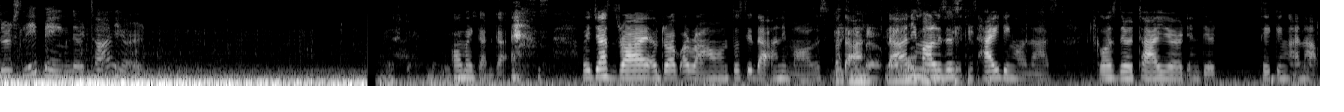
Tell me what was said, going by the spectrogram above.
They're sleeping. They're tired. They're stopping and looking Oh my god, guys. We just drive drove around to see the animals, but the, Taking the Animals is taking- hiding on us because they're tired and they're taking a nap,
